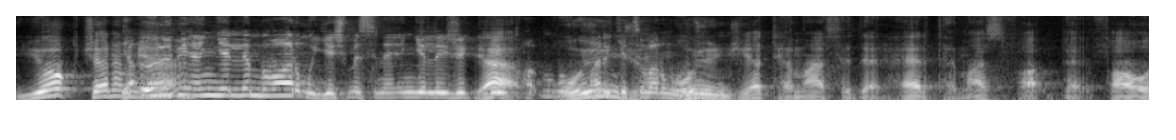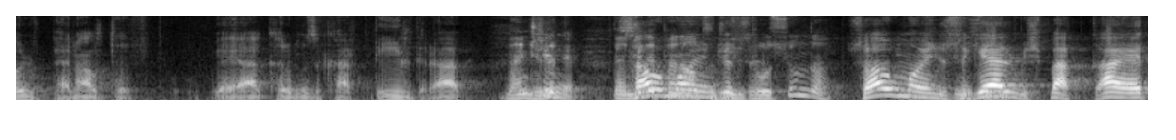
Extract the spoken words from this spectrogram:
Yok canım Ya, ya. öyle bir engelleme var mı? Geçmesini engelleyecek ya bir bu hareketi oyuncu, var mı hocam? oyuncuya temas eder. Her temas fa- pe- faul, penaltı veya kırmızı kart değildir abi. Bence Şimdi, de bence de savunma değil oyuncusu- pozisyon da. Savunma oyuncusu gelmiş bak gayet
